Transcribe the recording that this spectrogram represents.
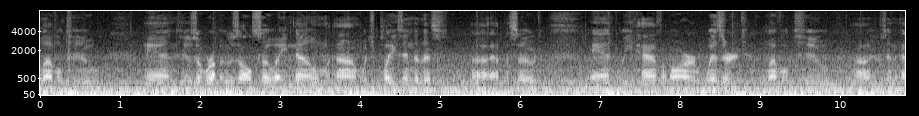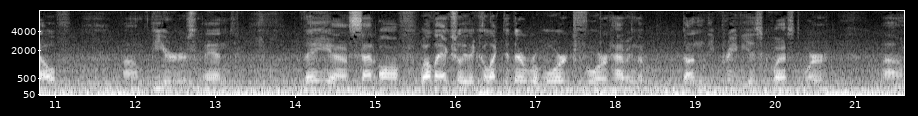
level 2, and who's, a, who's also a gnome, um, which plays into this uh, episode. And we have our Wizard, level 2, uh, who's an elf, um, Piers. And they uh, set off. Well, they actually they collected their reward for having the, done the previous quest, where um,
